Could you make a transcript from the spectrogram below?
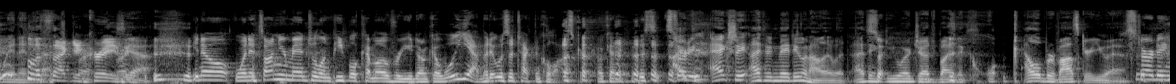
to win. Any Let's not get crazy. Yeah. you know, when it's on your mantle and people come over, you don't go, well, yeah, but it was a technical Oscar. Okay, this is I starting. think- actually, I think they do in Hollywood. I think So- you are judged by the qu- caliber of Oscar you have. starting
